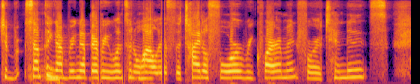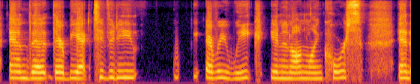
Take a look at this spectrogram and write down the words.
to something I bring up every once in a while is the Title IV requirement for attendance, and that there be activity every week in an online course. And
